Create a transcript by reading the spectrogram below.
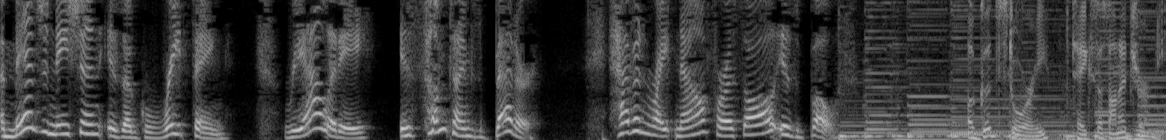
Imagination is a great thing. Reality is sometimes better. Heaven right now for us all is both. A good story takes us on a journey.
